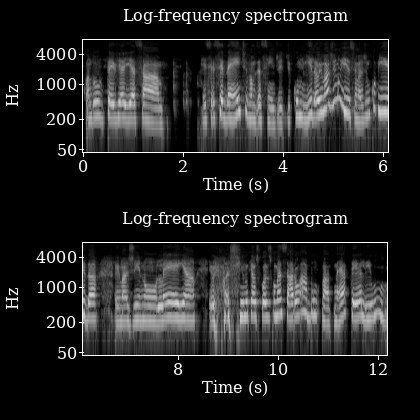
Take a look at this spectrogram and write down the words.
Quando teve aí essa esse excedente, vamos dizer assim, de, de, comida. Eu imagino isso, eu imagino comida, eu imagino lenha, eu imagino que as coisas começaram a, a, né, a ter ali um,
